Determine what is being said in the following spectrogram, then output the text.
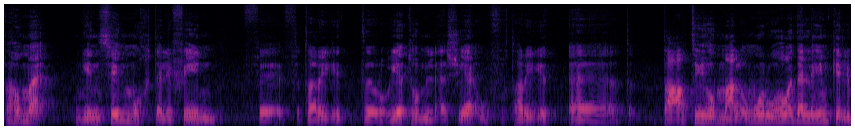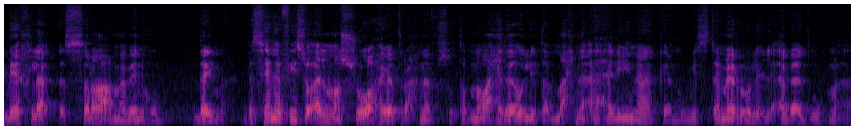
فهم جنسين مختلفين في في طريقة رؤيتهم للأشياء وفي طريقة آه تعاطيهم مع الأمور وهو ده اللي يمكن اللي بيخلق الصراع ما بينهم دايما. بس هنا في سؤال مشروع هيطرح نفسه. طب ما واحد هيقول لي طب ما إحنا أهالينا كانوا بيستمروا للأبد وما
